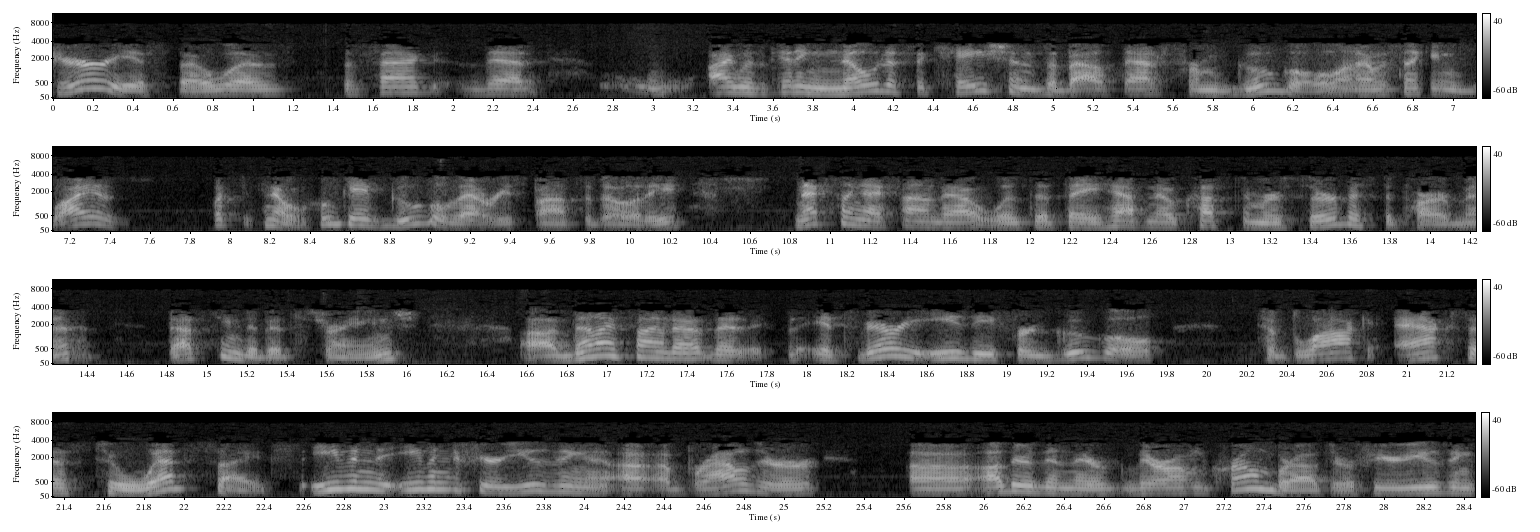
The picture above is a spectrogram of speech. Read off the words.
curious though was the fact that I was getting notifications about that from Google, and I was thinking, why is what, you know, who gave Google that responsibility? Next thing I found out was that they have no customer service department. That seemed a bit strange. Uh, then I found out that it's very easy for Google to block access to websites, even even if you're using a, a browser uh, other than their their own Chrome browser. If you're using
